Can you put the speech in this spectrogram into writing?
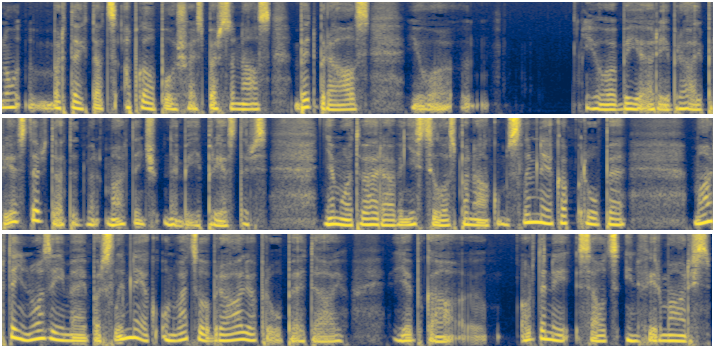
nu, var teikt, tāds apkalpošais personāls, bet brālis, jo, jo bija arī brāļi priesteri, tātad Mārtiņš nebija priesteris. Ņemot vērā viņa izcilos panākumus slimnieku aprūpē, Mārtiņu nozīmēja par slimnieku un veco brāļu aprūpētāju, jeb kā ordenī sauc infirmāris.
